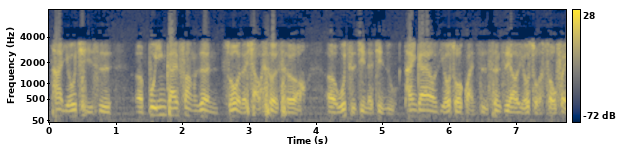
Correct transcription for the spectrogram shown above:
它尤其是呃不应该放任所有的小客车哦，呃无止境的进入，它应该要有所管制，甚至要有所收费，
